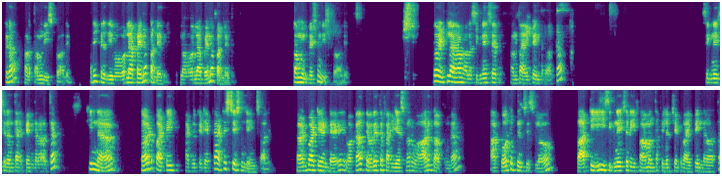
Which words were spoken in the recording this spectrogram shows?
ఇక్కడ వాళ్ళ తమ్ తీసుకోవాలి. అది ఇక్కడ ఓవర్లాప్ అయినా పర్లేదు. ఇట్లా ఓవర్లాప్ అయినా పర్లేదు. సమ్ ఇంప్రెషన్ తీసుకోవాలి. సో ఇట్లా వాళ్ళ సిగ్నేచర్ అంతా అయిపోయిన తర్వాత సిగ్నేచర్ అంతా అయిపోయిన తర్వాత కింద థర్డ్ పార్టీ అడ్వకేట్ యొక్క అటెస్టేషన్ చేయించాలి. థర్డ్ పార్టీ అంటే ఒక ఎవరైతే ఫైల్ చేస్తున్నారో వారు కాకుండా ఆ కోర్టు ప్రిన్సిస్లో పార్టీ ఈ సిగ్నేచర్ ఈ ఫామ్ అంతా ఫిల్అప్ చేయడం అయిపోయిన తర్వాత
